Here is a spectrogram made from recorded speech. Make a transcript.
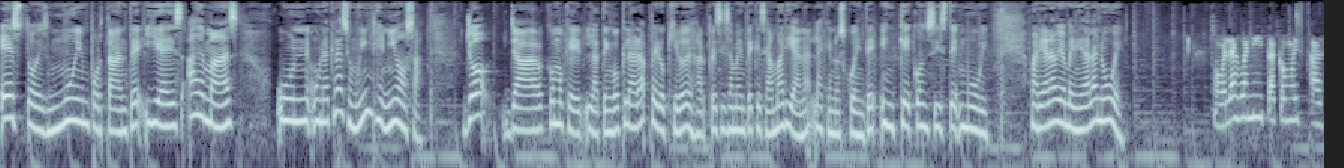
esto es muy importante y es además una creación muy ingeniosa. Yo ya como que la tengo clara, pero quiero dejar precisamente que sea Mariana la que nos cuente en qué consiste Movie. Mariana, bienvenida a la nube. Hola Juanita, ¿cómo estás?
